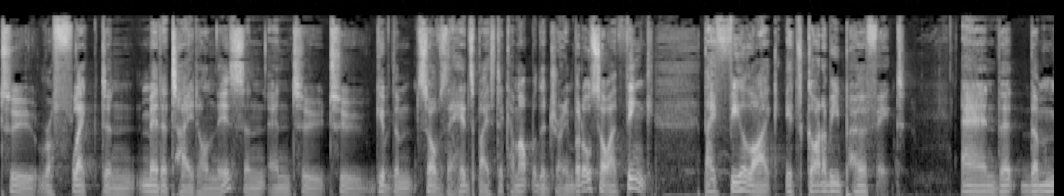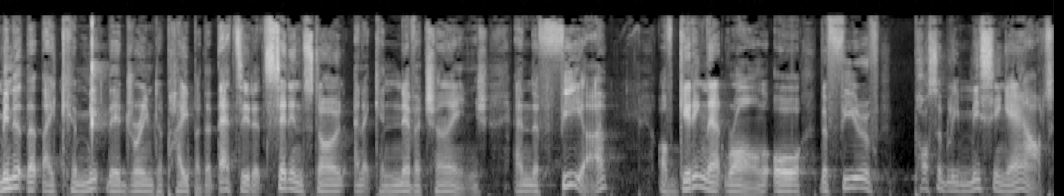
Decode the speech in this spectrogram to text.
to reflect and meditate on this and, and to, to give themselves the headspace to come up with a dream. But also, I think they feel like it's got to be perfect and that the minute that they commit their dream to paper that that's it it's set in stone and it can never change and the fear of getting that wrong or the fear of possibly missing out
